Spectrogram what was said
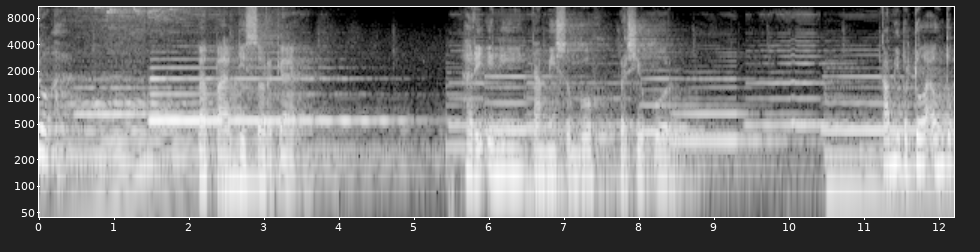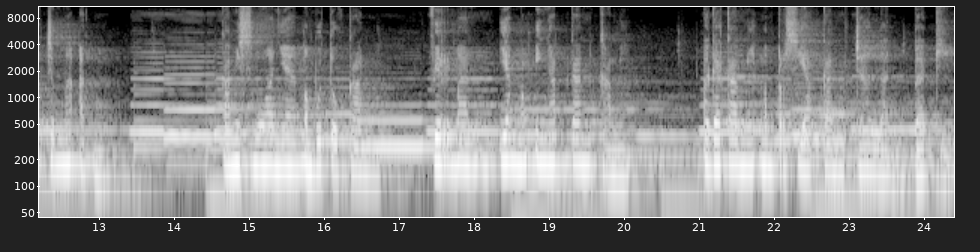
Berdoa. Bapa di sorga, hari ini kami sungguh bersyukur. Kami berdoa untuk jemaatmu. Kami semuanya membutuhkan firman yang mengingatkan kami agar kami mempersiapkan jalan bagi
